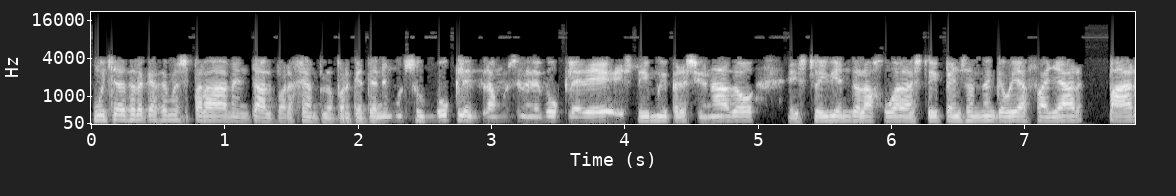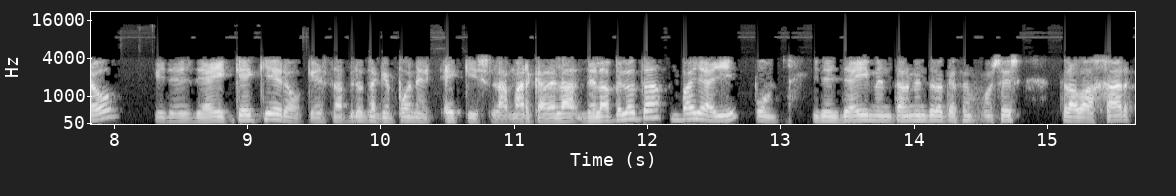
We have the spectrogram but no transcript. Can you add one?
Muchas veces lo que hacemos es parada mental, por ejemplo, porque tenemos un bucle, entramos en el bucle de estoy muy presionado, estoy viendo la jugada, estoy pensando en que voy a fallar, paro, y desde ahí, ¿qué quiero? Que esta pelota que pone X, la marca de la, de la pelota, vaya allí, pum. Y desde ahí mentalmente lo que hacemos es trabajar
